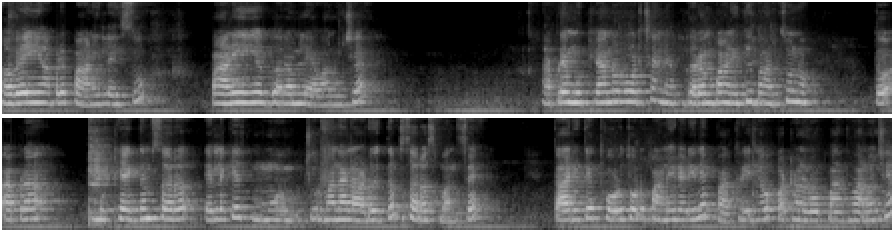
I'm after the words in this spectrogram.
હવે અહીંયા આપણે પાણી લઈશું. પાણી અહીંયા ગરમ લેવાનું છે. આપણે મુઠિયાનો લોટ છે ને, ગરમ પાણીથી બાંધશું ને, તો આપણા મુઠિયા એકદમ સરસ એટલે કે ચૂરમાના લાડુ એકદમ સરસ બનશે. તો આ રીતે થોડું થોડું પાણી રેડીને ભાખરી જેવો કઠણ લોટ બાંધવાનો છે.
